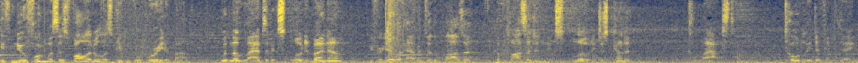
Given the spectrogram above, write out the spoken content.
If Nuform was as volatile as people were worried about, wouldn't the labs have exploded by now? You forget what happened to the plaza? The plaza didn't explode, it just kind of collapsed. Totally different thing.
